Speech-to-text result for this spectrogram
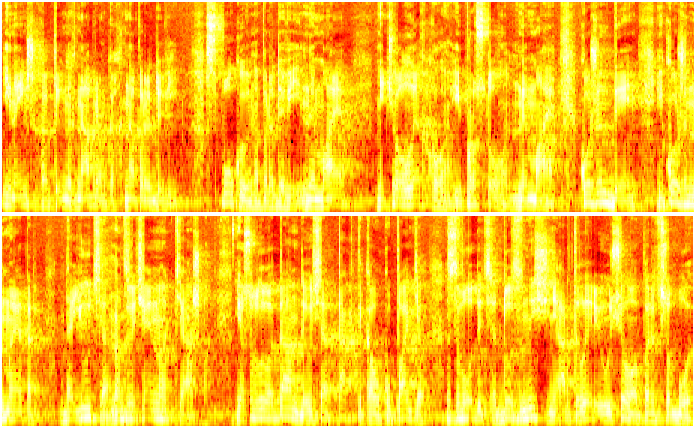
і на інших активних напрямках на передовій. Спокою на передовій немає. Нічого легкого і простого немає. Кожен день і кожен метр даються надзвичайно тяжко. І особливо там, де уся тактика окупантів зводиться до знищення артилерії усього перед собою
